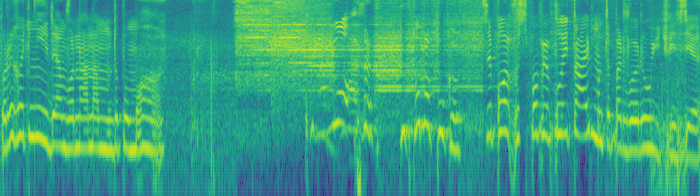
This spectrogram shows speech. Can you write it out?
Переготні йдемо, вона нам допомагає. Ти хто напукав? Це по, з попі плейтайму тепер вирують везде.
